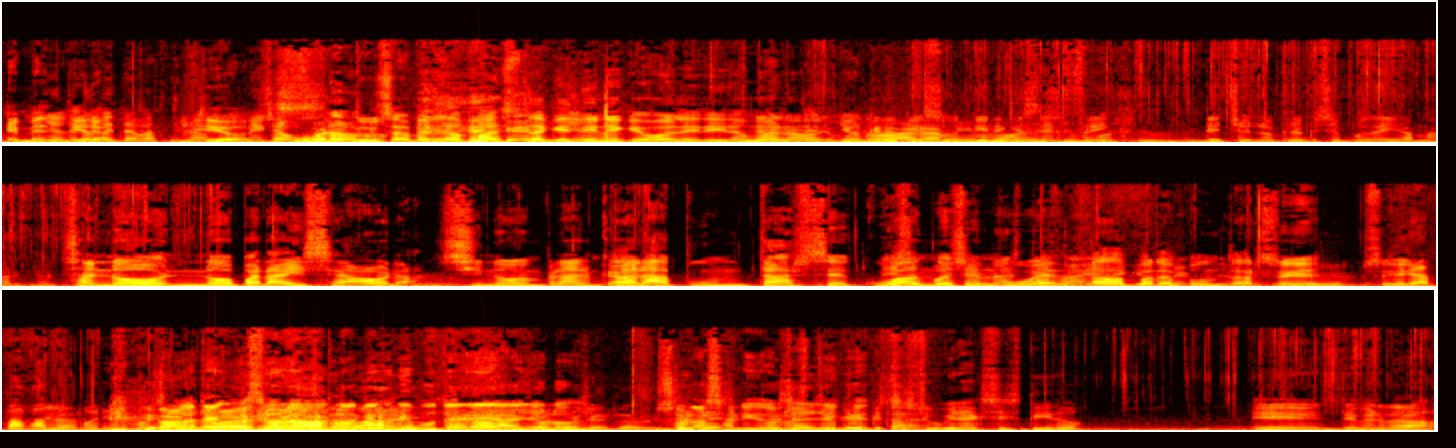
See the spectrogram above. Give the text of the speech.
Es mentira. creo que te. Tío, ¿Seguro? ¿Tú sabes la pasta que tiene que valer ir a No, Marte? no, yo hermano? creo que ahora eso tiene que es ser fake. imposible. De hecho, no creo que se pueda ir a Marte. O sea, no, no para irse ahora, sino en plan, Claro. para apuntarse cuando puede se una pueda. estafa, ¿eh? Ah, para apuntarse, sí. Pero ha pagado Claro. por ello. No tengo, no, no, no tal tengo ni puta idea. Yo lo, Yo solo ha salido o sea, los yo creo que tickets. si tal. hubiera existido, eh, de verdad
